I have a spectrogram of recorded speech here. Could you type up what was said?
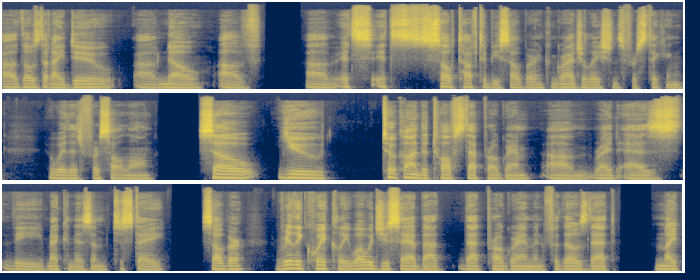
uh, those that I do uh, know of, um, it's it's so tough to be sober. And congratulations for sticking with it for so long. So you took on the twelve step program, um, right, as the mechanism to stay sober. Really quickly, what would you say about that program? And for those that might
